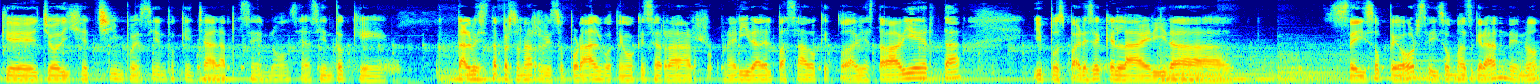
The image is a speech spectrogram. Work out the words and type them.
Que yo dije, ching, pues siento que ya la pasé, ¿no? O sea, siento que tal vez esta persona regresó por algo, tengo que cerrar una herida del pasado que todavía estaba abierta. Y pues parece que la herida se hizo peor, se hizo más grande, ¿no?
